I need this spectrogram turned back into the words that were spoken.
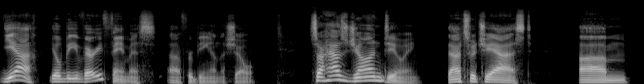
Yeah, you'll be very famous uh, for being on the show. So how's John doing? That's what you asked. Um,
